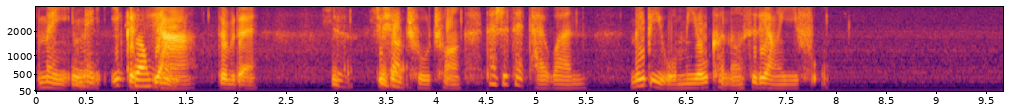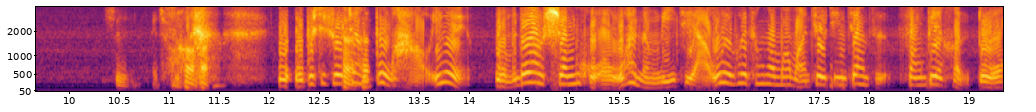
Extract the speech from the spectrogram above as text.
每每一个家，对不对？对，就像橱窗。但是在台湾，maybe 我们有可能是晾衣服。是，没错。我我不是说这样不好，因为我们都要生活，我很能理解啊。我也会匆匆忙忙就近，这样子方便很多。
